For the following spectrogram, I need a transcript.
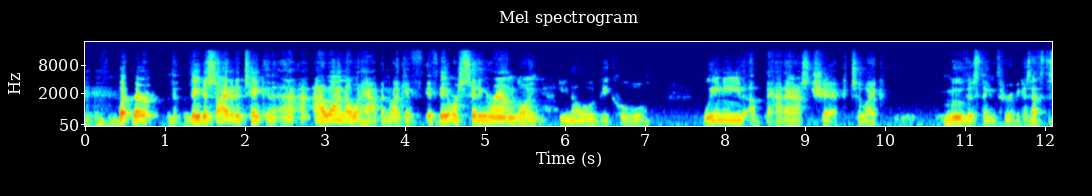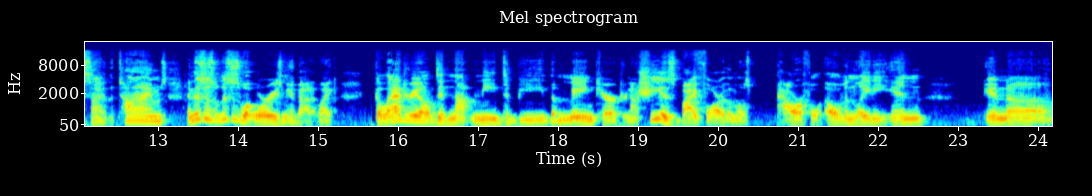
but they're they decided to take and I, I want to know what happened. Like if if they were sitting around going, you know, what would be cool. We need a badass chick to like move this thing through because that's the sign of the times. And this is this is what worries me about it. Like Galadriel did not need to be the main character. Now she is by far the most powerful elven lady in in uh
